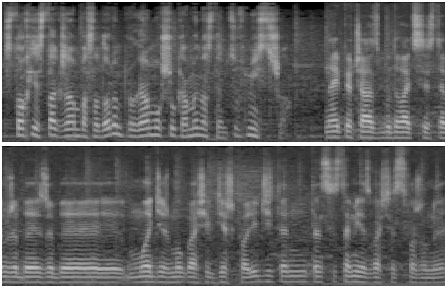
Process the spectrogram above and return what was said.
Stoch jest także ambasadorem programu Szukamy Następców Mistrza. Najpierw trzeba zbudować system, żeby, żeby młodzież mogła się gdzie szkolić i ten, ten system jest właśnie stworzony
